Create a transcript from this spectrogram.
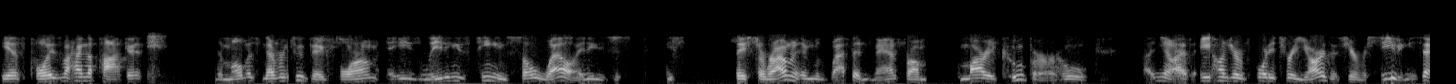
He has poise behind the pocket. The moment's never too big for him. He's leading his team so well, and he's just he's they surrounded him with weapons, man. From Amari Cooper, who uh, you know has 843 yards this year receiving. He's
